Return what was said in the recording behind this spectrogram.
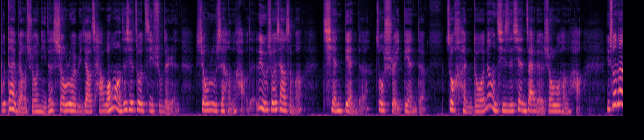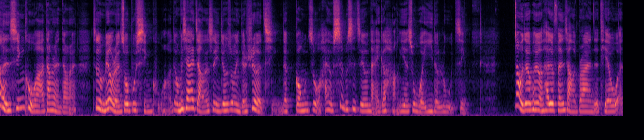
不代表说你的收入会比较差。往往这些做技术的人收入是很好的。例如说像什么牵电的、做水电的、做很多那种，其实现在的收入很好。你说那很辛苦啊，当然当然，这个没有人说不辛苦啊。我们现在讲的事情就是说你的热情、的工作，还有是不是只有哪一个行业是唯一的路径？那我这个朋友他就分享了 Brian 的贴文。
